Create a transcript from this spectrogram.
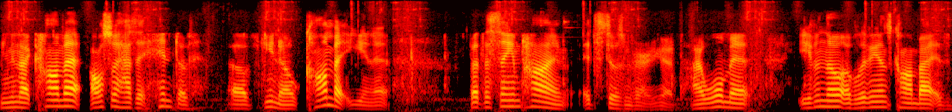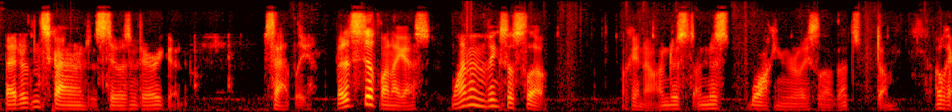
meaning that combat also has a hint of, of you know, combat in it. But at the same time, it still isn't very good. I will admit, even though Oblivion's combat is better than Skyrim's, it still isn't very good. Sadly. But it's still fun, I guess. Why am I moving so slow? Okay, no, I'm just, I'm just walking really slow. That's dumb. Okay,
